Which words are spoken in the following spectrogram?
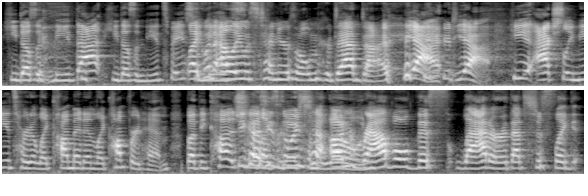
he doesn't need that. He doesn't need space. Like when needs- Ellie was 10 years old and her dad died. yeah, yeah. He actually needs her to like come in and like comfort him, but because she, because like, he's going to alone- unravel this ladder that's just like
